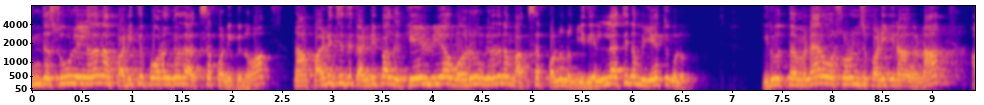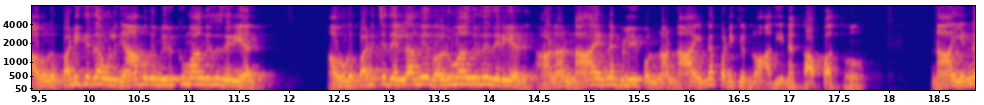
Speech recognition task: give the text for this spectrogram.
இந்த சூழ்நிலை தான் நான் படிக்க போகிறேங்கிறத அக்செப்ட் பண்ணிக்கணும். நான் படித்தது கண்டிப்பாக அங்கே கேள்வியாக வருங்கிறத நம்ம அக்செப்ட் பண்ணணும். இது எல்லாத்தையும் நம்ம ஏற்றுக்கணும் இருபத்தி மணி நேரம் ஒரு ஸ்டூடெண்ட்ஸ் படிக்கிறாங்கன்னா அவங்க படிக்கிறது அவங்களுக்கு ஞாபகம் இருக்குமாங்கிறது தெரியாது. அவங்க படித்தது எல்லாமே வருமாங்கிறது தெரியாது. ஆனால் நான் என்ன பிலீவ் பண்ணா நான் என்ன படிக்கிறனோ அது என்னை காப்பாற்றும் நான் என்ன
